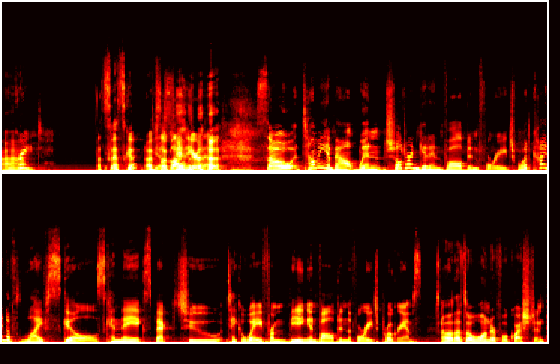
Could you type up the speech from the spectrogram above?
Um, Great. That's that's good. I'm so glad to hear that. So, tell me about when children get involved in 4 H, what kind of life skills can they expect to take away from being involved in the 4 H programs? Oh, that's a wonderful question.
